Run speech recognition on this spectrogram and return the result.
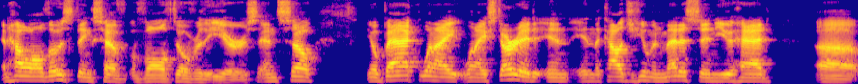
and how all those things have evolved over the years. And so, you know, back when I when I started in in the College of Human Medicine, you had uh,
